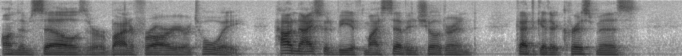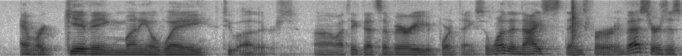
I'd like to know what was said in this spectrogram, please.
on themselves or buying a Ferrari or a toy, how nice would it be if my seven children got together at Christmas and were giving money away to others? Um, I think that's a very important thing. So one of the nice things for investors is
